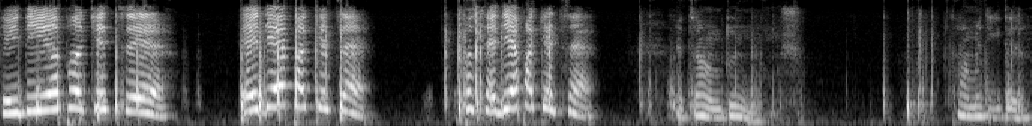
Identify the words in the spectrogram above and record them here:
Hediye paketi. Hediye paketi. Kız hediye paketi. E tamam duymuyormuş. Tamam hadi gidelim.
